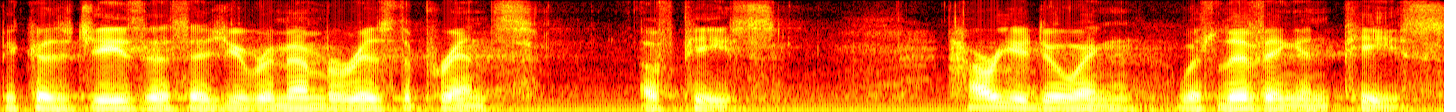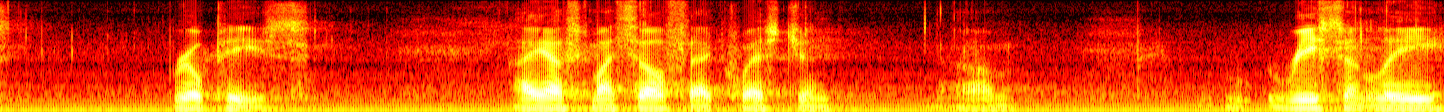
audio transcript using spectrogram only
because Jesus, as you remember, is the Prince of Peace. How are you doing with living in peace? Real peace? I ask myself that question um, recently,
